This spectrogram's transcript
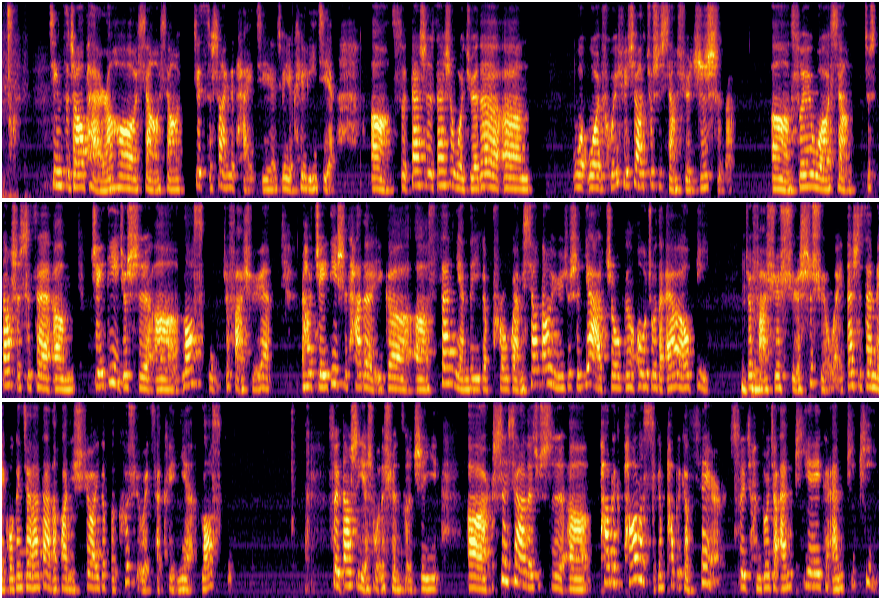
金字招牌，然后想想借此上一个台阶，就也可以理解，啊，所但是但是我觉得，嗯，我我回学校就是想学知识的，嗯，所以我想就是当时是在嗯 JD 就是呃 Law School 就法学院，然后 JD 是它的一个呃三年的一个 program，相当于就是亚洲跟欧洲的 LLB，就法学学士学位，但是在美国跟加拿大的话，你需要一个本科学位才可以念 Law School。所以当时也是我的选择之一，呃，剩下的就是呃，public policy 跟 public affair，所以很多叫 MPA 跟 MPP。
